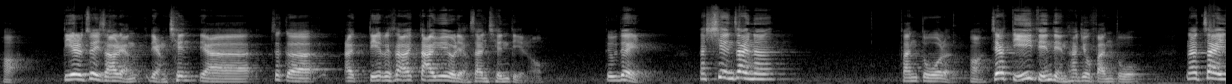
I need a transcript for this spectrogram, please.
好，跌了最少两两千呀，这个哎，跌了大大约有两三千点哦，对不对？那现在呢？翻多了啊！只要跌一点点，它就翻多。那在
